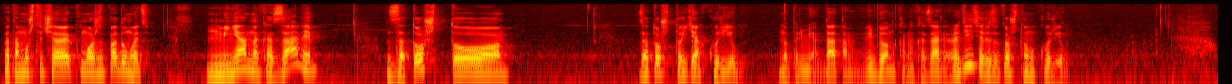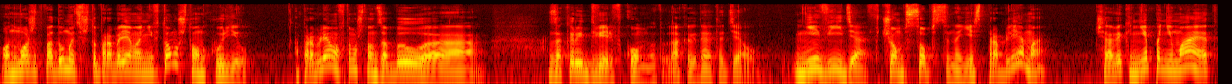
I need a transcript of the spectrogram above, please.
Потому что человек может подумать, меня наказали за то, что, за то, что я курил, например, да, там ребенка наказали родители за то, что он курил. Он может подумать, что проблема не в том, что он курил, а проблема в том, что он забыл э, закрыть дверь в комнату, да, когда это делал. Не видя, в чем, собственно, есть проблема, человек не понимает,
